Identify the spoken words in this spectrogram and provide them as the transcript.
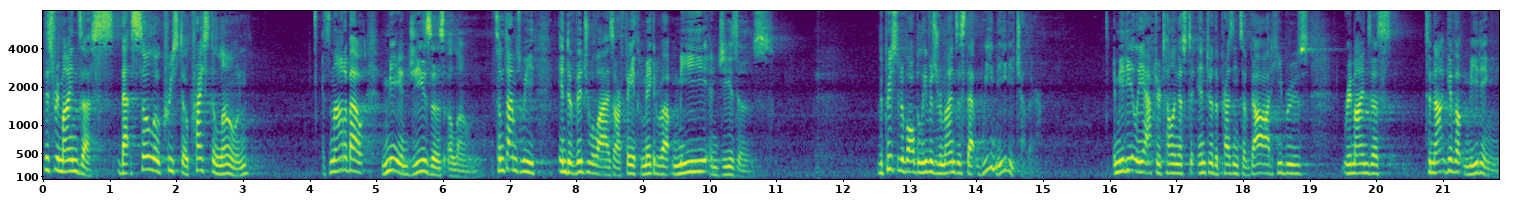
This reminds us that solo Christo, Christ alone, it's not about me and Jesus alone. Sometimes we individualize our faith, we make it about me and Jesus. The priesthood of all believers reminds us that we need each other. Immediately after telling us to enter the presence of God, Hebrews reminds us to not give up meeting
